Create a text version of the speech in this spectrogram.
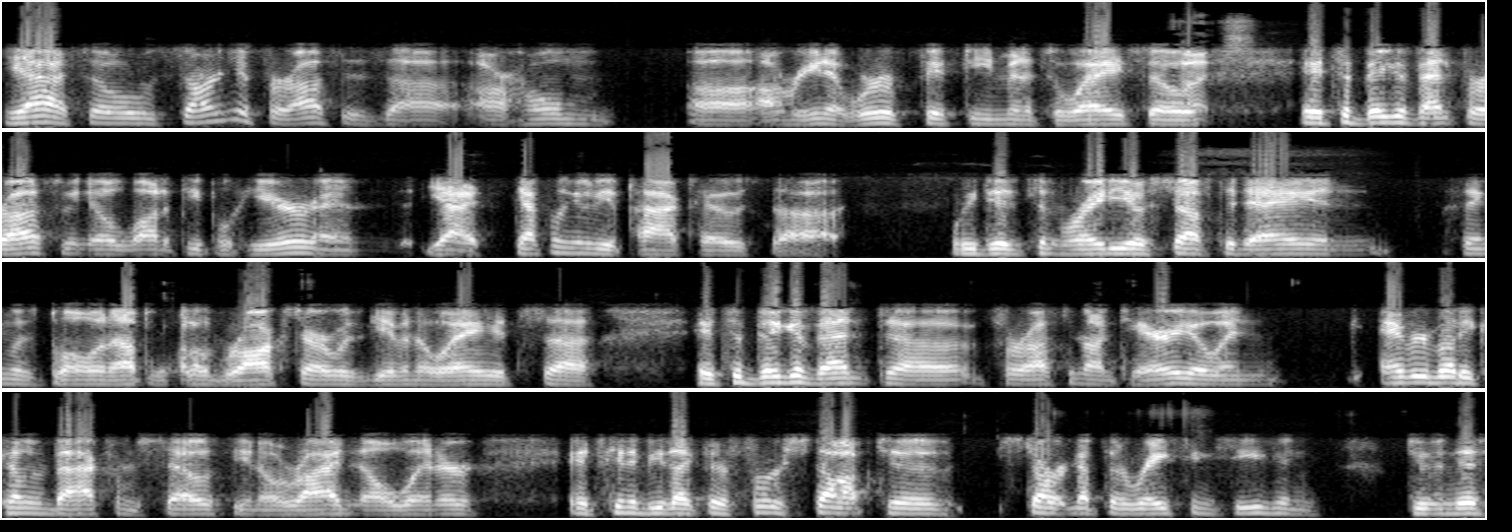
Yeah, so Sarnia for us is uh, our home uh, arena. We're 15 minutes away, so nice. it's a big event for us. We know a lot of people here, and yeah, it's definitely going to be a packed house. Uh, we did some radio stuff today, and thing was blowing up. A lot of Rockstar was given away. It's uh, it's a big event uh, for us in Ontario, and everybody coming back from South, you know, riding all winter. It's going to be like their first stop to starting up their racing season, doing this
